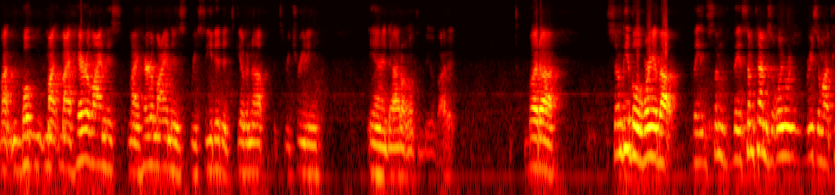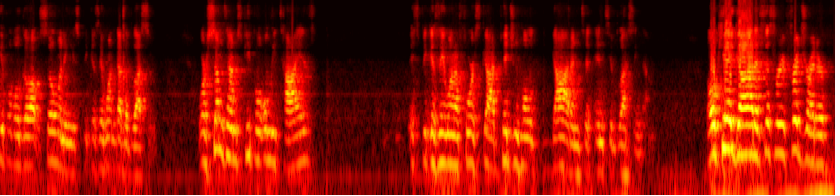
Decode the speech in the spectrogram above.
my both my, my hairline is my hairline is receded. It's given up. It's retreating, and I don't know what to do about it. But uh, some people worry about they some they sometimes the only reason why people will go out soul winning is because they want God to bless them, or sometimes people only tithe. It's because they want to force God pigeonhole God into into blessing them. Okay, God, it's this refrigerator.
